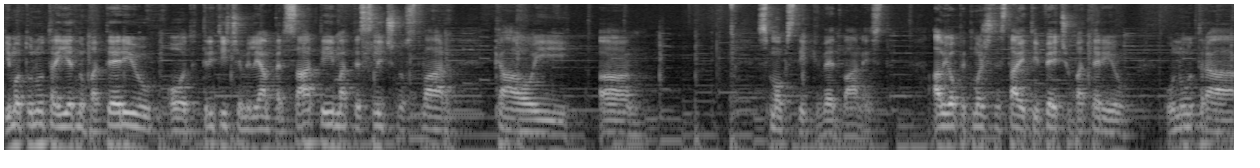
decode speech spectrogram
Imate unutra jednu bateriju od 3000 mAh, imate sličnu stvar kao i um, Smoke Stick V12. Ali opet možete staviti veću bateriju unutra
